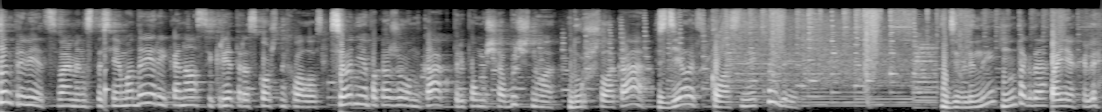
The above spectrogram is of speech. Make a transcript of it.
Всем привет! С вами Анастасия Мадейра и канал Секреты роскошных волос. Сегодня я покажу вам, как при помощи обычного дуршлака сделать классные кудри. Удивлены? Ну тогда поехали.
